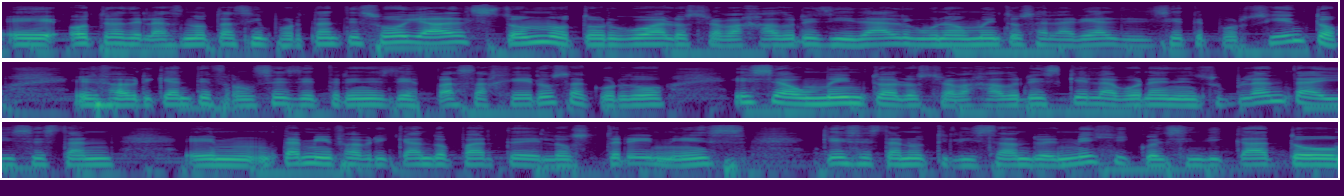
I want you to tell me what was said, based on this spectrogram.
Eh, otra de las notas importantes, hoy Alstom otorgó a los trabajadores de Hidalgo un aumento salarial del 7%. El fabricante francés de trenes de pasajeros acordó ese aumento a los trabajadores que laboran en su planta y se están em, también fabricando parte de los trenes que se están utilizando en México. El Sindicato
